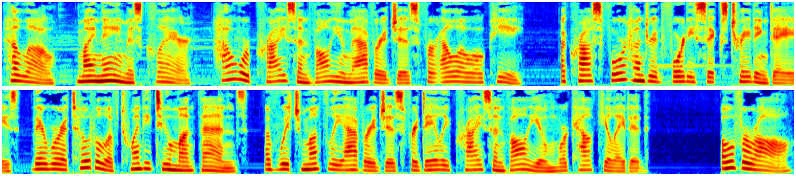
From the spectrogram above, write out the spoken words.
Hello, my name is Claire. How were price and volume averages for LOOP? Across 446 trading days, there were a total of 22 month ends, of which monthly averages for daily price and volume were calculated. Overall,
